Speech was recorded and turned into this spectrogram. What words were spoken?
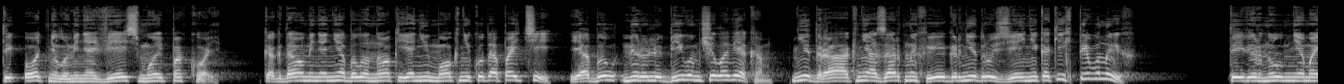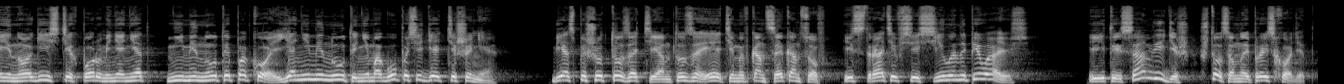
Ты отнял у меня весь мой покой. Когда у меня не было ног, я не мог никуда пойти. Я был миролюбивым человеком. Ни драк, ни азартных игр, ни друзей, никаких пивных. Ты вернул мне мои ноги, и с тех пор у меня нет ни минуты покоя. Я ни минуты не могу посидеть в тишине. Я спешу то за тем, то за этим, и в конце концов, истратив все силы, напиваюсь. И ты сам видишь, что со мной происходит.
